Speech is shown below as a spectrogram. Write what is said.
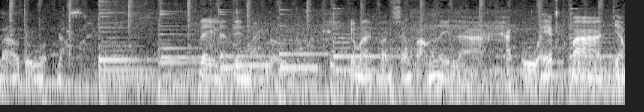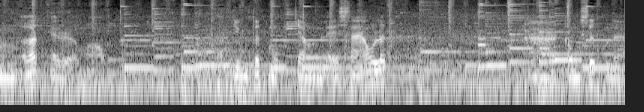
Báo tủ hoạt động. Đây là tên mạng lượng cái mã phản sản phẩm này là HUF 300 SR1 dung tích 106 lít. À, công suất là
